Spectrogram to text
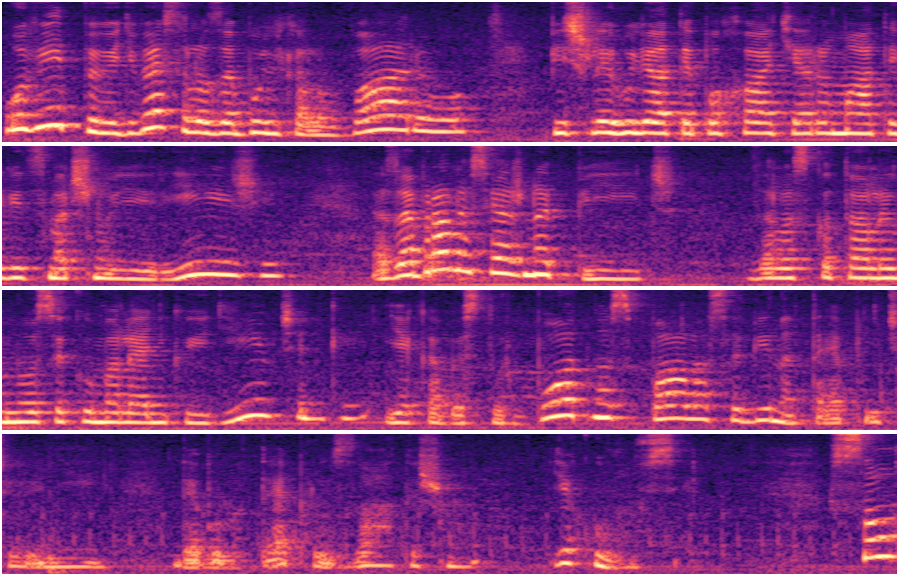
У відповідь весело забулькало варево, пішли гуляти по хаті аромати від смачної ріжі, забралися аж на піч, заласкотали в носику маленької дівчинки, яка безтурботно спала собі на теплій черені, де було тепло й затишно, як у вусі. Сон,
